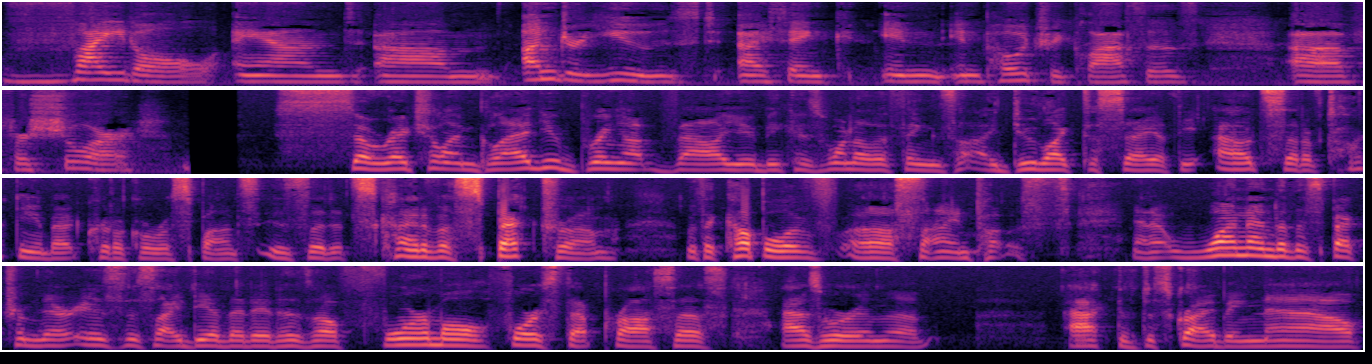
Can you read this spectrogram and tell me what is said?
vital and um, underused. I think in in poetry classes, uh, for sure. So, Rachel, I'm glad you bring up value because one of the things I do like to say at the outset of talking about critical response is that it's kind of a spectrum with a couple of uh, signposts. And at one end of the spectrum, there is this idea that it is a formal four step process, as we're in the act of describing now,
